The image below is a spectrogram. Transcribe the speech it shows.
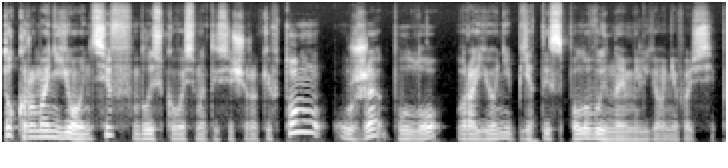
то кроманьйонців близько 8 тисяч років тому уже було в районі 5,5 мільйонів осіб.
